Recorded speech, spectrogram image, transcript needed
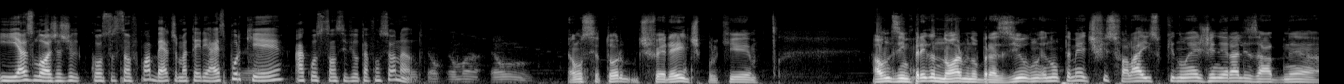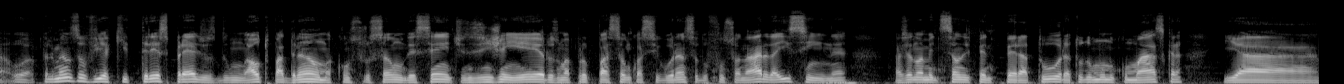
E as lojas de construção ficam abertas de materiais porque é. a construção civil está funcionando. É, uma, é um é um setor diferente, porque há um desemprego enorme no Brasil. Eu não, também é difícil falar isso porque não é generalizado, né? Pelo menos eu vi aqui três prédios de um alto padrão, uma construção decente, os engenheiros, uma preocupação com a segurança do funcionário, daí sim, né? Fazendo uma medição de temperatura, todo mundo com máscara. E a...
